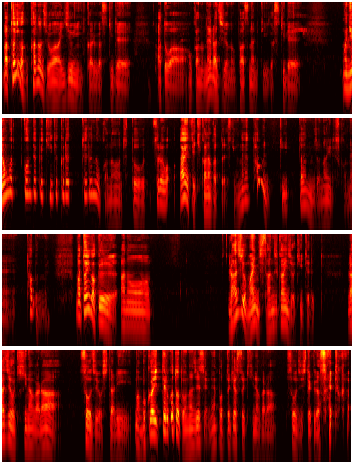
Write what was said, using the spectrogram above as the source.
まあとにかく彼女は伊集院光が好きであとは他のねラジオのパーソナリティが好きでまあ、日本語コンテッペ聞いてくれてるのかな？ちょっとそれはあえて聞かなかったですけどね。多分聞いたんじゃないですかね。多分ね。まあとにかくあのラジオ毎日3時間以上聞いてる。ラジオを聞きながら掃除をしたりまあ僕が言ってることと同じですよね。ポッドキャスト聞きながら掃除してくださいとか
